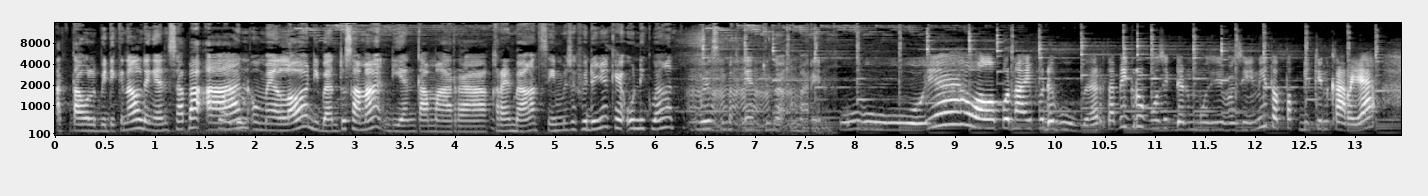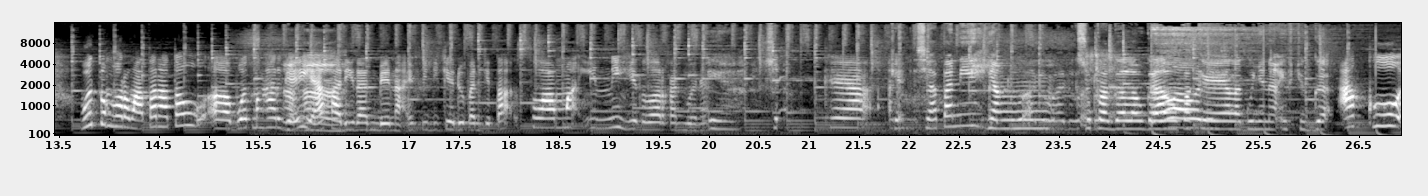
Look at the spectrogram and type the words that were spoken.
atau lebih dikenal dengan sapaan Umelo dibantu sama Dian Tamara. Keren banget sih. Musik videonya kayak unik banget. Gue sempet lihat juga kemarin. Uh, ya walaupun Naif udah bubar, tapi grup musik dan musisi-musisi ini tetap bikin karya buat penghormatan atau uh, buat menghargai ya Uh-uh. kehadiran band Naif di kehidupan kita selama ini gitu loh rekan buana. Iya. Kayak Kayak siapa nih yang Aduh, aduh, aduh, suka Galau. galau-galau pakai lagunya Naif juga? aku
